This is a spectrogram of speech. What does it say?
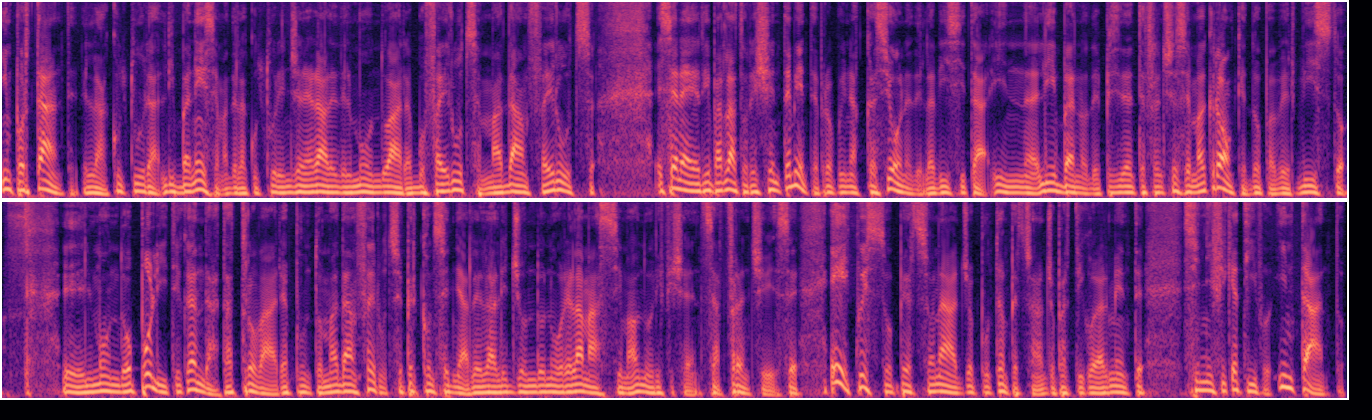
importante della cultura libanese, ma della cultura in generale del mondo arabo, Fairuz, Madame Fairuz. E se ne è riparlato recentemente proprio in occasione della visita in Libano del presidente francese Macron, che dopo aver visto eh, il mondo politico è andata a trovare appunto Madame per per consegnarle la Legion d'Onore, la massima onorificenza francese. E questo personaggio, appunto, è un personaggio particolarmente significativo. Intanto,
